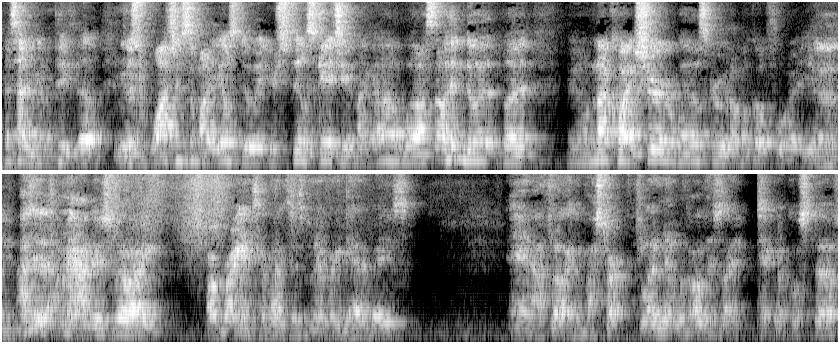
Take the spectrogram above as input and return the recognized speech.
That's how you're gonna pick it up. Yeah. Just watching somebody else do it, you're still sketchy and like, oh well, I saw him do it, but you know, I'm not quite sure. Well, screw it, I'm gonna go for it. You know what I mean? I just, I mean, I just feel like our brains have like this memory database, and I feel like if I start flooding it with all this like technical stuff,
